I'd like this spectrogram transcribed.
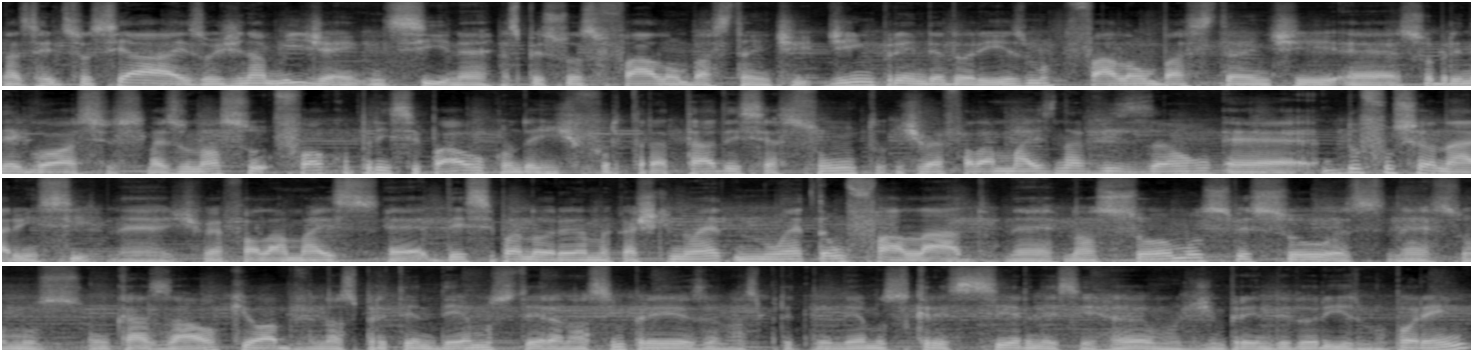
nas redes sociais, hoje na mídia em si, né? As pessoas falam bastante de empreendedorismo, falam bastante é, sobre negócios, mas o nosso foco principal, quando a gente for tratar desse assunto, a gente vai falar mais na visão é, do funcionário em si, né? A gente vai falar mais é, desse panorama, que acho que não é, não é tão falado, né? Nós somos pessoas, né? Somos um casal que, óbvio, nós pretendemos ter a nossa empresa, nós pretendemos crescer nesse ramo de empreendedorismo. Porém,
